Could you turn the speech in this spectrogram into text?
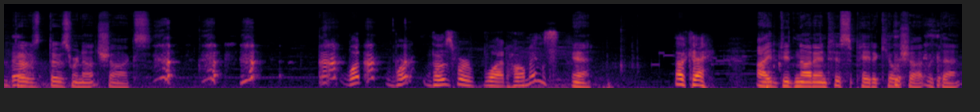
those those were not shocks. What were those? Were what homings? Yeah. Okay. I did not anticipate a kill shot with that.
